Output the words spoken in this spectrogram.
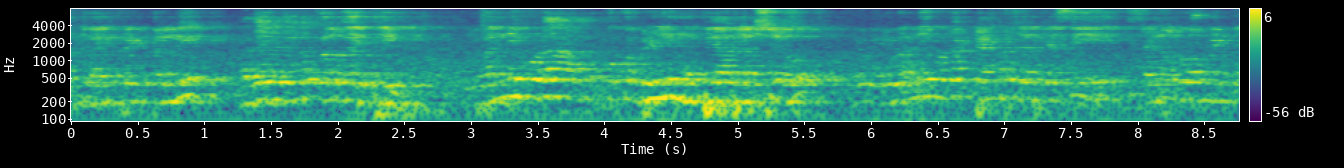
అది వెంకటపల్లి అదేవిధంగా కలువై ఇవన్నీ కూడా ఒక్కొక్క బిల్డింగ్ ముప్పై ఆరు లక్షలు. ఇవన్నీ కూడా టెండర్ జరిగేసి సెంట్రల్ గవర్నమెంట్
